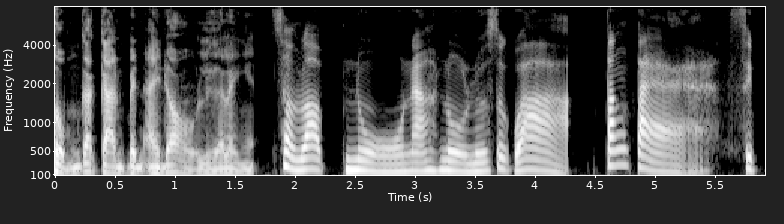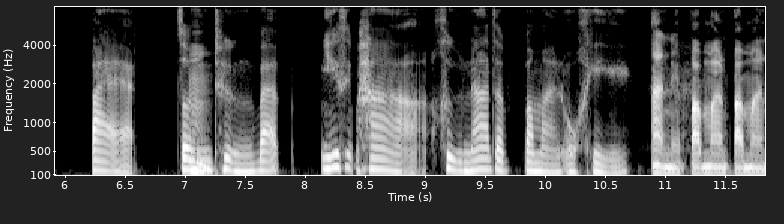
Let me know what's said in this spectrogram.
สมกับการเป็นไอดอลหรืออะไรเงี้ยสำหรับหนูนะ หนูรู้สึกว่าตั้งแต่สิบแปด จนอืมถึงแบบยี่สิบห้าคือน่าจะประมาณโอเค อะเนี่ยประมาณประมาณ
